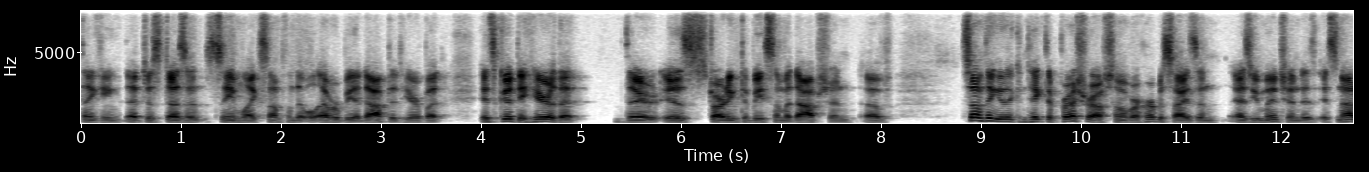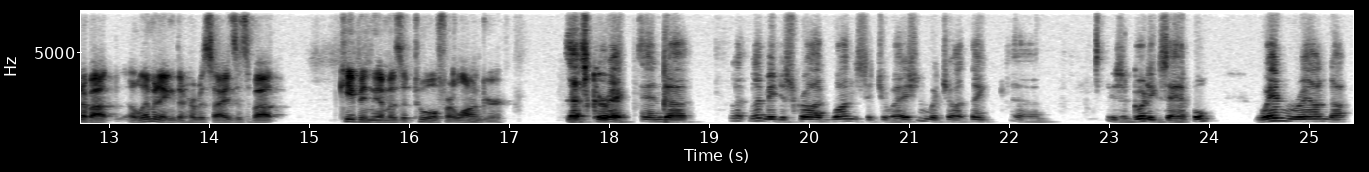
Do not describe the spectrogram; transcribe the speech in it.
thinking that just doesn't seem like something that will ever be adopted here. But it's good to hear that there is starting to be some adoption of something that can take the pressure off some of our herbicides. And as you mentioned, it's not about eliminating the herbicides, it's about keeping them as a tool for longer. That's correct. And uh, let, let, me describe one situation which I think uh, is a good example. When Roundup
